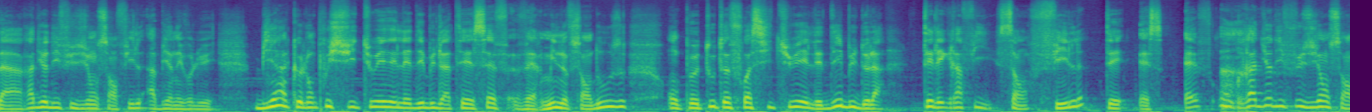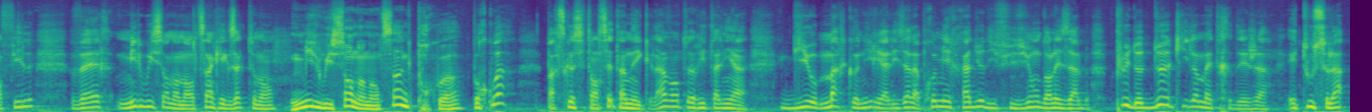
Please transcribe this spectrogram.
la radiodiffusion sans fil a bien évolué. Bien que l'on puisse situer les débuts de la TSF vers 1912, on peut toutefois situer les débuts de la télégraphie sans fil, TSF, ou radiodiffusion sans fil vers 1895 exactement. 1895, pourquoi? Pourquoi? Parce que c'est en cette année que l'inventeur italien Guillaume Marconi réalisa la première radiodiffusion dans les Alpes. Plus de 2 km déjà. Et tout cela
